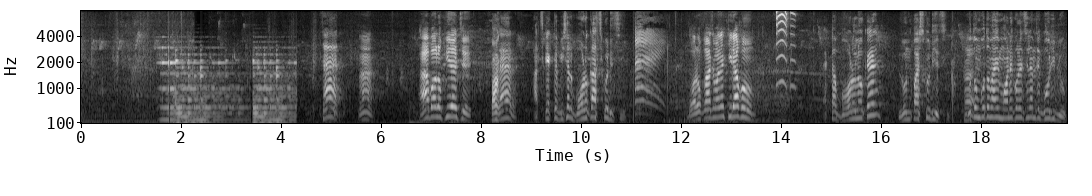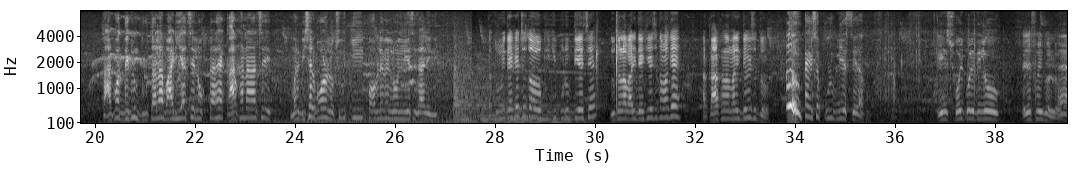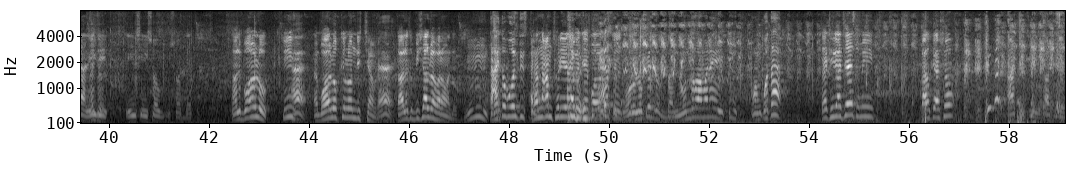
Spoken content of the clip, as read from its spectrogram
স্যার হ্যাঁ। হ্যাঁ বলো কি হয়েছে? স্যার আজকে একটা বিশাল বড় কাজ করেছি। বড় কাজ মানে কীরকম একটা বড় লোকের লোন পাস করিয়েছি। হ্যাঁ। প্রথম প্রথম আমি মনে করেছিলাম যে গরিব লোক। তারপর দেখলাম দুতলা বাড়ি আছে লোকটার হ্যাঁ কারখানা আছে। মানে বিশাল বড় লোক শুধু কি প্রবলেমে লোন নিয়েছে জানিনি। তা তুমি দেখেছ তো ও কি কি প্রুফ দিয়েছে? দুতলা বাড়ি দেখিয়েছে তোমাকে আর কারখানার মালিক দেখেছ তো? হ্যাঁ এইসব প্রুফ নিয়ে এসছে দেখো এই সই করে দিল। এই যে সই করল। হ্যাঁ এই যে এই সেই সব সব দেখো। তাহলে বড় লোক কি? হ্যাঁ। হ্যাঁ, বড় লোককে লোন দিচ্ছি আমরা। হ্যাঁ। তাহলে তো বিশাল ব্যাপার আমাদের। হুম তাই তো বলতিস একটা নাম ছড়িয়ে যাবে যে বড় বড় লোকের লোন দেওয়া মানে কি কম কথা। তা ঠিক আছে তুমি কালকে আসো। আচ্ছা ঠিক আছে। আচ্ছা।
